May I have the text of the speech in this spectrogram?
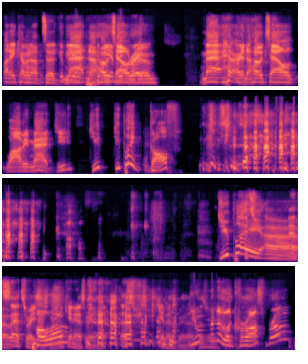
Buddy coming up to It could be Matt a- in a it could be a big hotel break. room. Matt or in a hotel lobby. Matt, do you do you do you play golf? golf. Do you play uh That's that's racist. Polo? Man. You can't ask me that. That's, you can't ask me that. You That's, were into lacrosse, bro?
